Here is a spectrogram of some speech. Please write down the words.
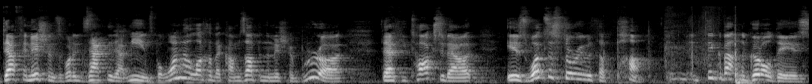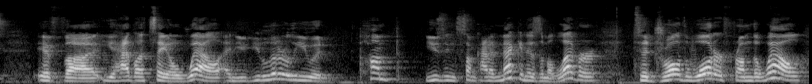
definitions of what exactly that means, but one halacha that comes up in the Mishnah Brura that he talks about is what's the story with a pump? Think about in the good old days if uh, you had, let's say, a well, and you, you literally you would pump using some kind of mechanism, a lever, to draw the water from the well.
